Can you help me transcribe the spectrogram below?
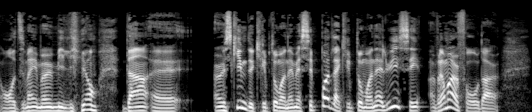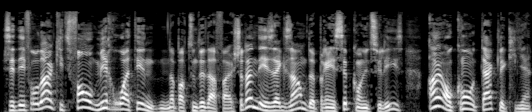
on dit même un million, dans euh, un scheme de crypto-monnaie. Mais c'est pas de la crypto-monnaie. Lui, c'est vraiment un fraudeur. C'est des fraudeurs qui te font miroiter une, opportunité d'affaires. Je te donne des exemples de principes qu'on utilise. Un, on contacte le client.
